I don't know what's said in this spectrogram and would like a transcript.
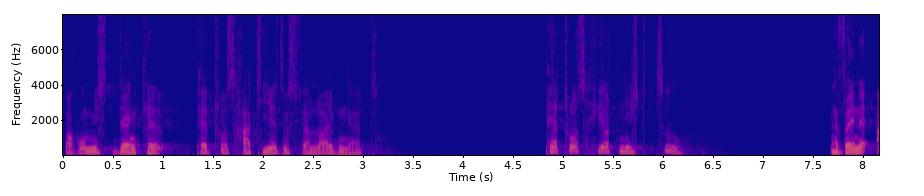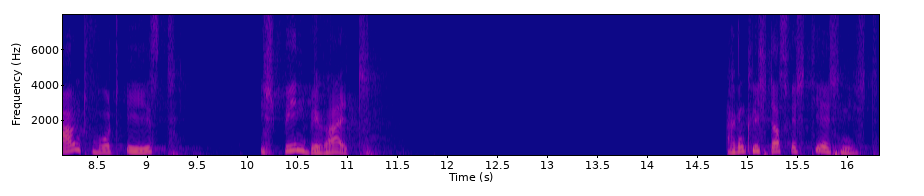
warum ich denke, Petrus hat Jesus verleugnet. Petrus hört nicht zu. Seine Antwort ist, ich bin bereit. Eigentlich das verstehe ich nicht.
